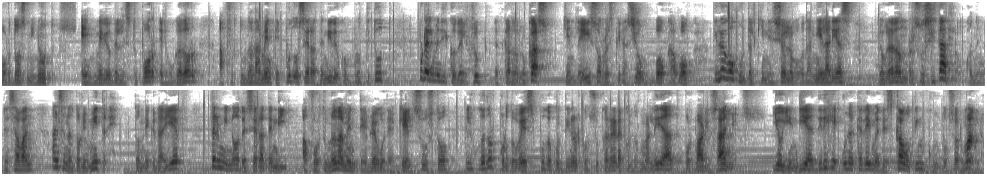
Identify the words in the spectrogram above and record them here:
por dos minutos. En medio del estupor, el jugador afortunadamente pudo ser atendido con prontitud por el médico del club Edgardo Locaso, quien le hizo respiración boca a boca. Y luego, junto al kinesiólogo Daniel Arias, lograron resucitarlo cuando ingresaban al sanatorio Mitre, donde Grayev terminó de ser atendido. Afortunadamente, luego de aquel susto, el jugador cordobés pudo continuar con su carrera con normalidad por varios años y hoy en día dirige una academia de scouting junto a su hermano,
